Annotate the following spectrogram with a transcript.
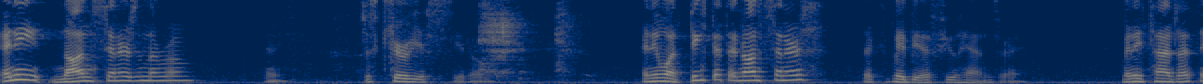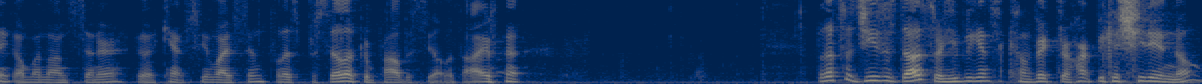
Any non sinners in the room? Okay. Just curious, you know. Anyone think that they're non sinners? There could maybe a few hands, right? Many times I think I'm a non sinner because I can't see my sinfulness. Priscilla can probably see all the time. but that's what Jesus does to her. He begins to convict her heart because she didn't know.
